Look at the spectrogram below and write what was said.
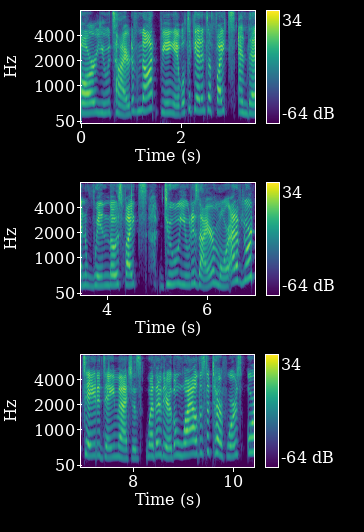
Are you tired of not being able to get into fights and then win those fights? Do you desire more out of your day to day matches, whether they're the wildest of turf wars or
